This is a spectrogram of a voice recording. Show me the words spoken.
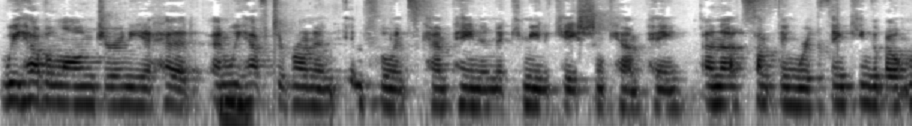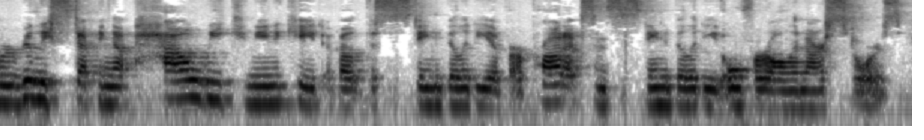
we have a long journey ahead and we mm. have to run an influence campaign and a communication campaign. And that's something we're thinking about. We're really stepping up how we communicate about the sustainability of our products and sustainability overall in our stores.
